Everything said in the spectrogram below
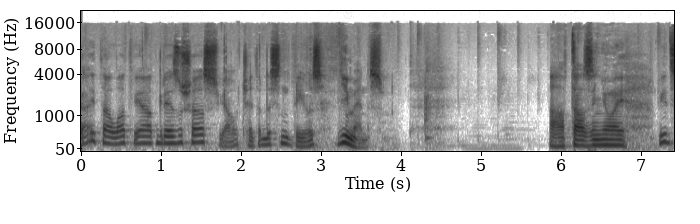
gaitā Latvijā atgriezušās jau 42 ģimenes. Tā ziņoja Vides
